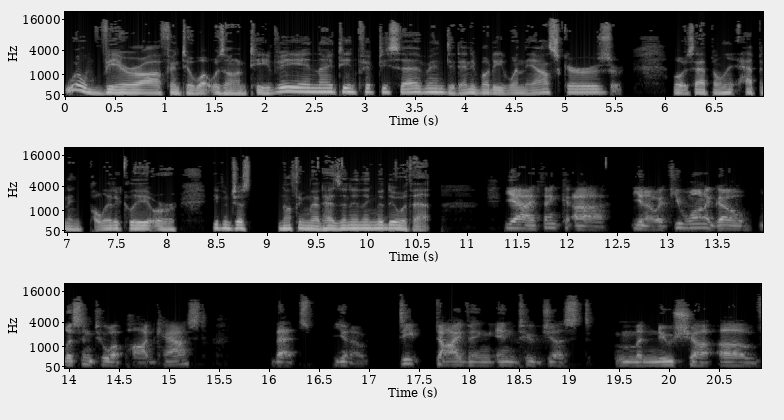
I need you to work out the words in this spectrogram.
we'll veer off into what was on TV in 1957. Did anybody win the Oscars or what was happening happening politically or even just nothing that has anything to do with that? Yeah, I think uh, you know, if you want to go listen to a podcast that's you know, deep diving into just minutia of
